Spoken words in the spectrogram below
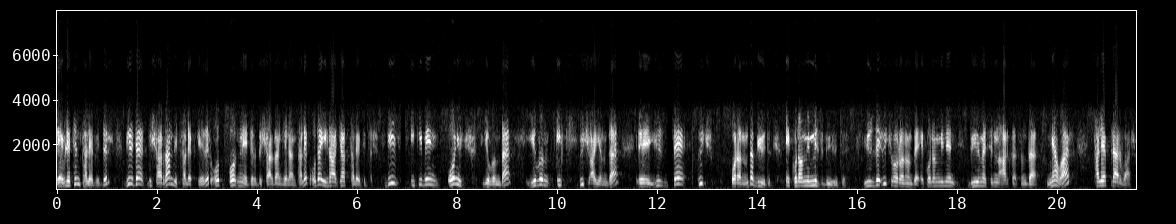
Devletin talebidir. Bir de dışarıdan bir talep gelir. O, o nedir dışarıdan gelen talep? O da ihracat talebidir. Biz 2013 yılında yılın ilk 3 ayında e, yüzde 3 oranında büyüdük. Ekonomimiz büyüdü. %3 oranında ekonominin büyümesinin arkasında ne var? Talepler var.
